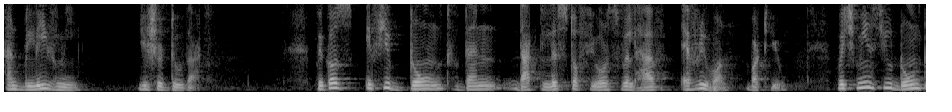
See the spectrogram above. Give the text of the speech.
And believe me, you should do that. Because if you don't, then that list of yours will have everyone but you which means you don't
